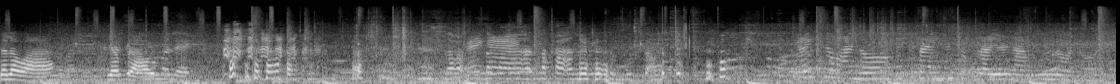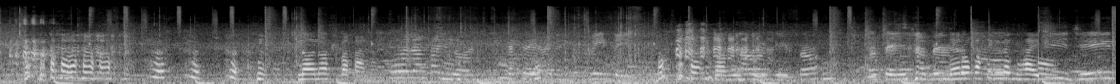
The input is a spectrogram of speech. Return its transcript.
Dalawa. You're proud. Bumalik. naka, naka, naka, ano tubos sa Guys, yung ano, big time yung supplier namin yung Nono. Nonos baka na. Walang kayo doon kasi ano yung free taste. Dami Tawag dito. Na. Meron kasing nag-hype. Si Jane.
